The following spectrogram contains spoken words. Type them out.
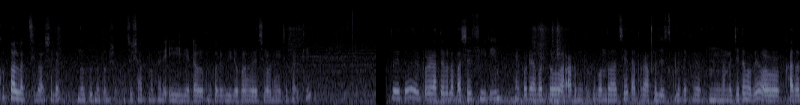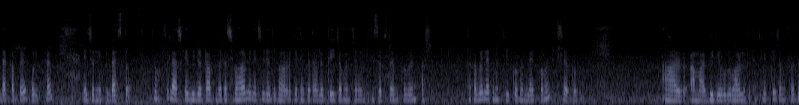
খুব ভালো লাগছিল আসলে। নতুন নতুন সব কিছু সাত মাথার এই এরিয়াটা ওরকম করে ভিডিও করা হয়েছিল না এই জন্য আর কি। তো এই তো, এরপরে রাতের বেলা বাসায় ফিরি, এরপরে আবার তো আগামীকালকে বন্ধ আছে, তারপরে আফরাজ স্কুলে দেখে মানে যেতে হবে, ওর খাতা দেখাবে পরীক্ষার এই জন্য একটু ব্যস্ত। তো হোপফুলি আজকের ভিডিওটা আপনাদের কাছে ভালো লেগেছে, যদি ভালো লেগে থাকে তাহলে প্লিজ আমার চ্যানেলটিকে সাবস্ক্রাইব করবেন, পাশে থাকা বেল এখানে ক্লিক করবেন লাইক কমেন্ট শেয়ার করবেন। আর আমার ভিডিওগুলো ভালো লেগে থাকলে প্লিজ আমার সাথে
